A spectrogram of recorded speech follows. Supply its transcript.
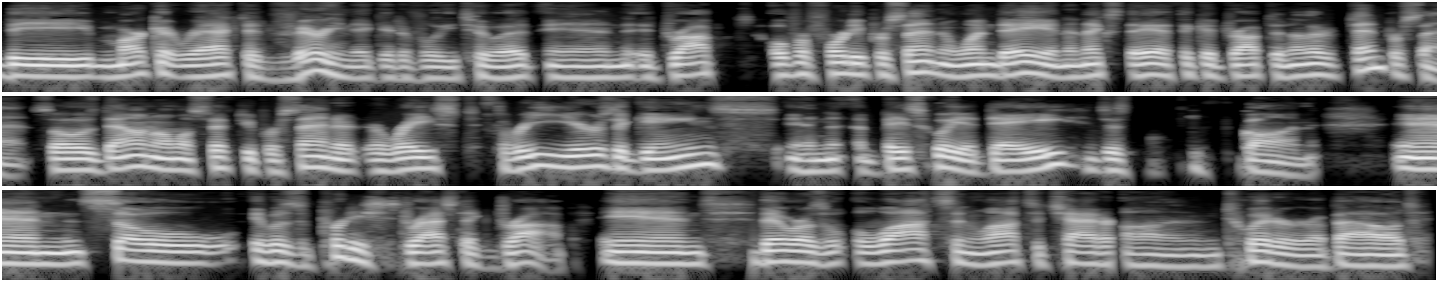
the market reacted very negatively to it and it dropped over 40% in one day. And the next day, I think it dropped another 10%. So it was down almost 50%. It erased three years of gains in basically a day, just gone. And so it was a pretty drastic drop. And there was lots and lots of chatter on Twitter about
